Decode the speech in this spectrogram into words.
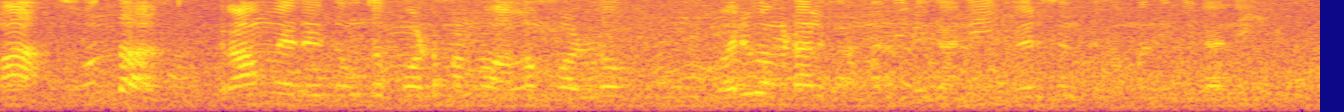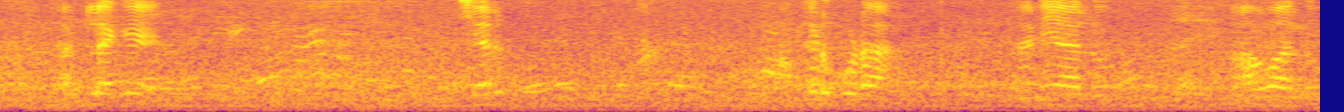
మా సొంత గ్రామం ఏదైతే ఉందో కోటమండలం అల్లంపాడులో వరి వంగడానికి సంబంధించి కానీ వేరుశనగకి సంబంధించి కానీ అట్లాగే చెరుకు అక్కడ కూడా ధనియాలు ఆవాలు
